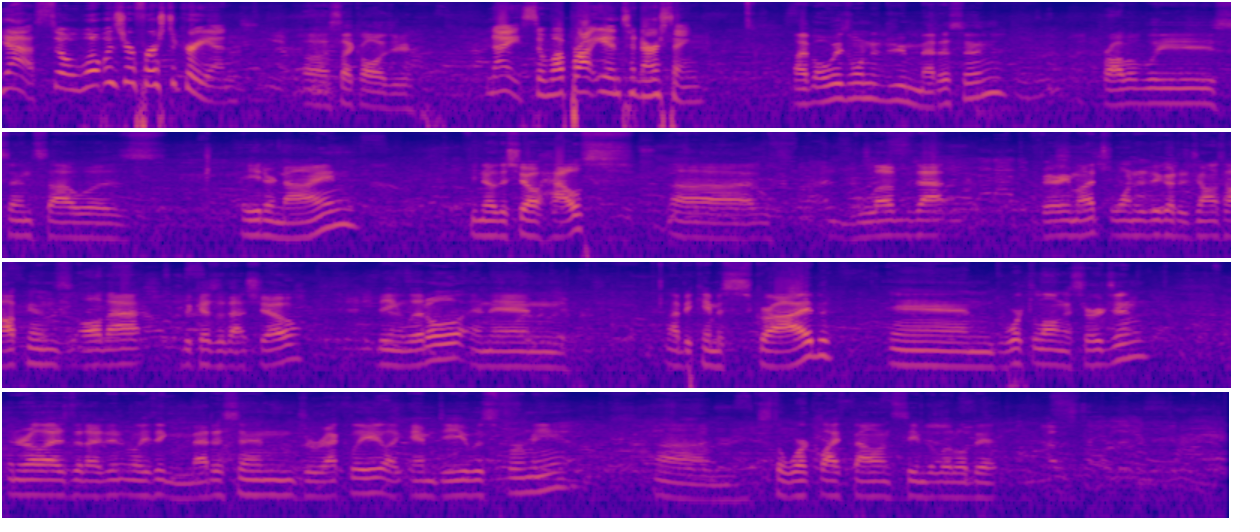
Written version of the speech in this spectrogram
Yeah. So, what was your first degree in? uh, psychology. Nice. And what brought you into nursing? I've always wanted to do medicine, probably since I was eight or nine. If you know the show House, uh, loved that very much. Wanted to go to Johns Hopkins, all that because of that show, being little, and then I became a scribe and worked along a surgeon, and realized that I didn't really think medicine directly, like MD, was for me. Um, just the work-life balance seemed a little bit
